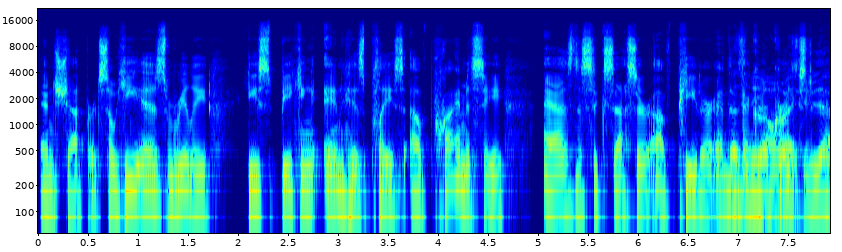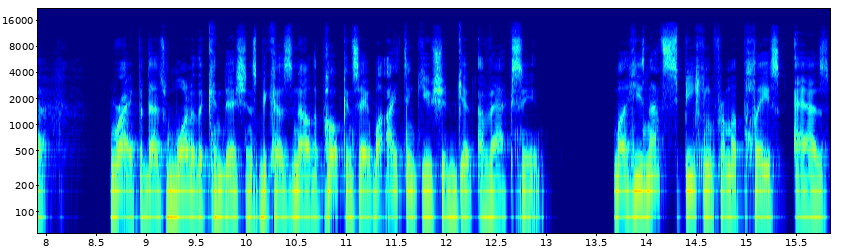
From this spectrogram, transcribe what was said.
and shepherd. So he is really, he's speaking in his place of primacy as the successor of Peter and the vicar of Christ. do that Right, but that's one of the conditions because no, the Pope can say, well, I think you should get a vaccine. Well, he's not speaking from a place as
